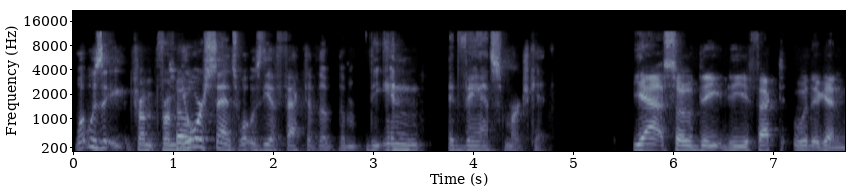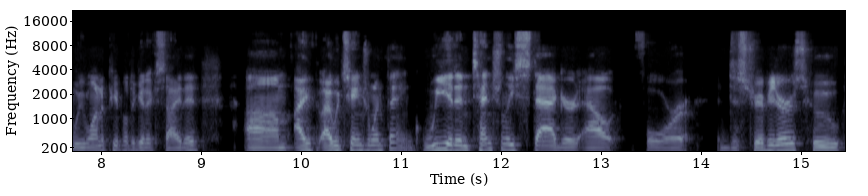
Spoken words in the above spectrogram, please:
What was it from from so, your sense? What was the effect of the the, the in advance merch kit? Yeah, so the the effect with again, we wanted people to get excited. Um, I I would change one thing. We had intentionally staggered out for distributors who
